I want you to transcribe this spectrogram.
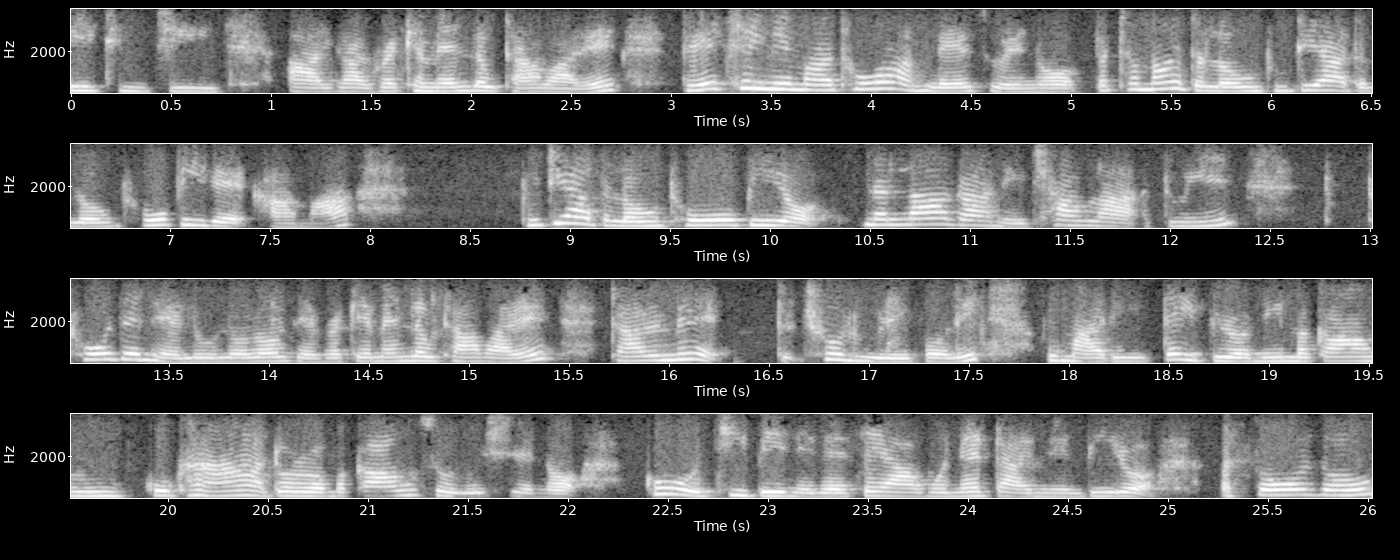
ATG အာက recommend လုပ်ထားပါတယ်။ဘယ်ချိန်တွေမှာထိုးရမလဲဆိုရင်တော့ပထမတစ်လုံးဒုတိယတစ်လုံးထိုးပြီးတဲ့အခါမှာဒုတိယတစ်လုံးထိုးပြီးတော့2လကနေ6လအတွင်း ထိုးတဲ့နယ်လို့လောလောဆယ် recommend လုပ်ထားပါတယ်။ဒါပေမဲ့တချို့လူတွေပေါ့လေဥမာဒီတိတ်ပြီးတော့နေမကောင်းကိုခံကတော်တော်မကောင်းဆိုလို့ရှိရင်တော့ကိုယ့်ကိုကြည့်ပေးနေတဲ့ဆရာဝန်နဲ့တိုင်ပင်ပြီးတော့အစိုးဆုံး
